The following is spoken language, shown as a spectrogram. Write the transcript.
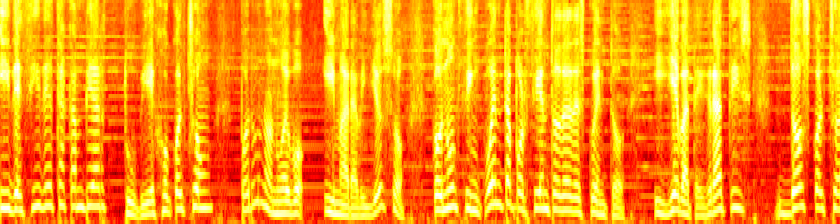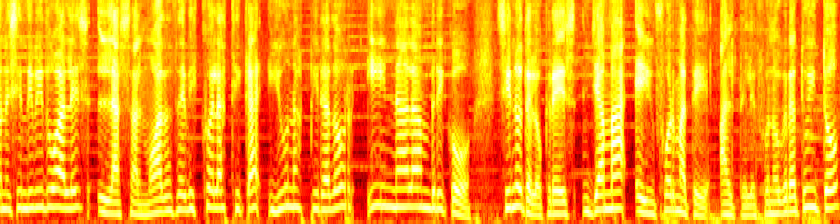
y decídete a cambiar tu viejo colchón por uno nuevo y maravilloso, con un 50% de descuento. Y llévate gratis dos colchones individuales, las almohadas de viscoelástica y un aspirador inalámbrico. Si no te lo crees, llama e infórmate al teléfono gratuito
